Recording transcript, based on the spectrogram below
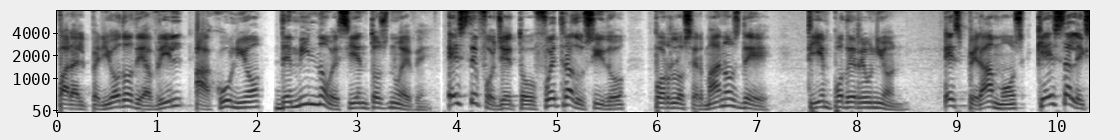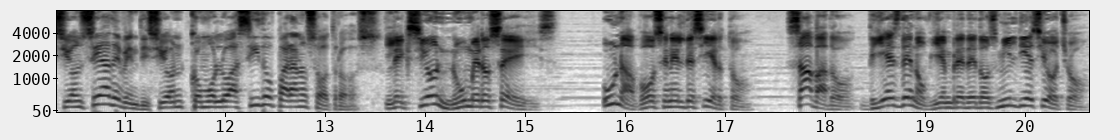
para el periodo de abril a junio de 1909. Este folleto fue traducido por los hermanos de Tiempo de Reunión. Esperamos que esta lección sea de bendición como lo ha sido para nosotros. Lección número 6. Una voz en el desierto. Sábado, 10 de noviembre de 2018.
